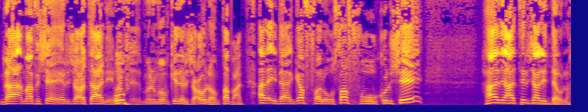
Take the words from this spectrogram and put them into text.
لا ما في شيء يرجعوا تاني أوف. ممكن يرجعوا لهم طبعا ألا إذا قفلوا وصفوا كل شيء هذه عاد ترجع للدولة.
